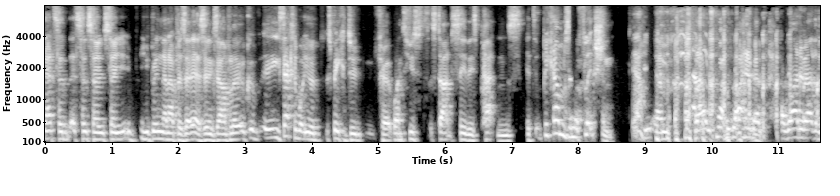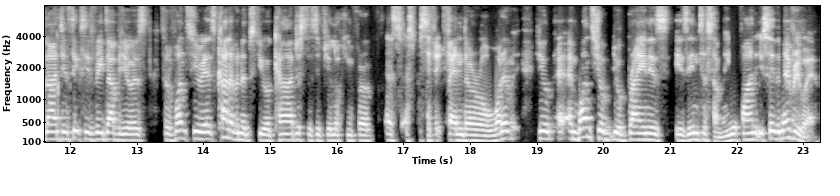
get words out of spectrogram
That's a so so. So you, you bring that up as, a, as an example. Exactly what you're speaking to, Kurt. Once you start to see these patterns, it becomes an affliction. Yeah. Um, I, write about, I write about the 1960s VW as sort of once you're in, it's kind of an obscure car, just as if you're looking for a, a, a specific fender or whatever. You and once your your brain is is into something, you find that you see them everywhere.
